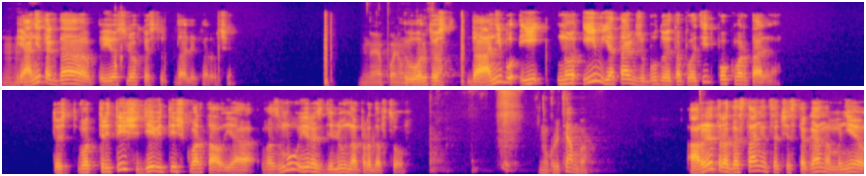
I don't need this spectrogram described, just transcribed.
Угу. И они тогда ее с легкостью дали, короче. Ну, я понял. Ну, вот, то есть, да, они, и, но им я также буду это платить по квартально. То есть, вот 3 тысячи, 9 тысяч квартал я возьму и разделю на продавцов. Ну, крутямба. А ретро достанется чистоганом мне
